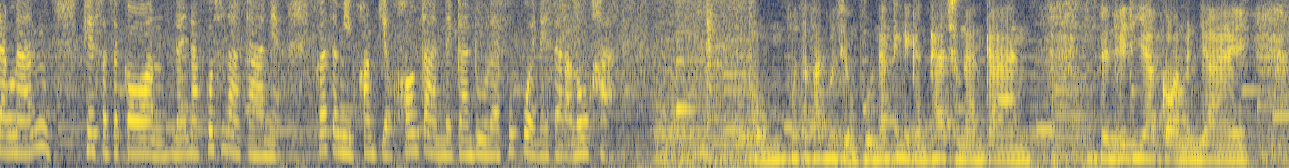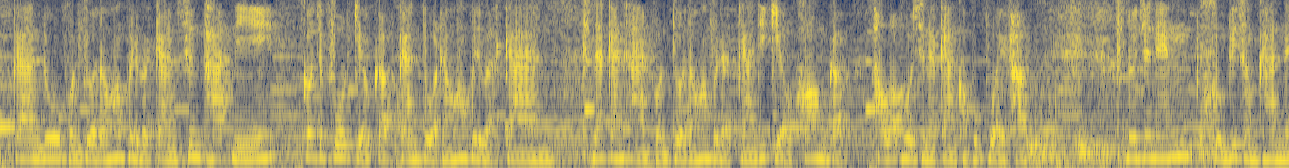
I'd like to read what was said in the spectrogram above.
ดังนั้นเภสัชกรและนักโภชนาการเนี่ยก็จะมีความเกี่ยวข้องกันในการดูแลผู้ป่วยในแต่ละโรคค่ะ ผมพศพัฒน์บุญเสียงพูนักเทคนิคการแพทย์ชำนาญการ เป็นวิทยากรบรรยาย การดูผลตรวจทางห้องปฏิบัติการ ซึ่งพาร์ทนี้ก็จะพูดเกี่ยวกับการตรวจทางห้องปฏิบัติการ และการอ่านผลตรวจทางห้องปฏิบัติการที่เกี่ยวข้องกับภาวะโภชนาการของผู้ป่วยครับ โดยจะเน้นกลุ่มที่สำคัญใน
